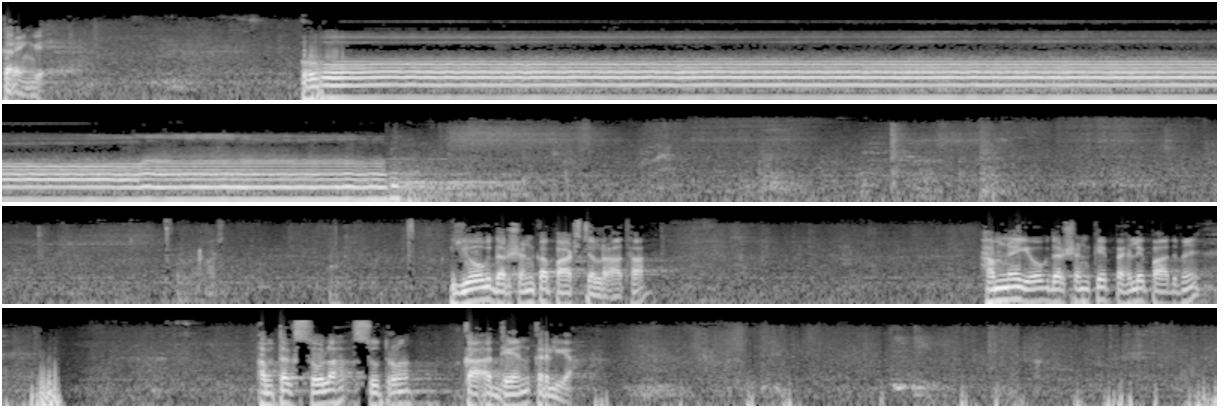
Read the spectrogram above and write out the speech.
करेंगे। ओ योग दर्शन का पाठ चल रहा था। हमने योग दर्शन के पहले पाद में अब तक 16 सूत्रों का अध्ययन कर लिया।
